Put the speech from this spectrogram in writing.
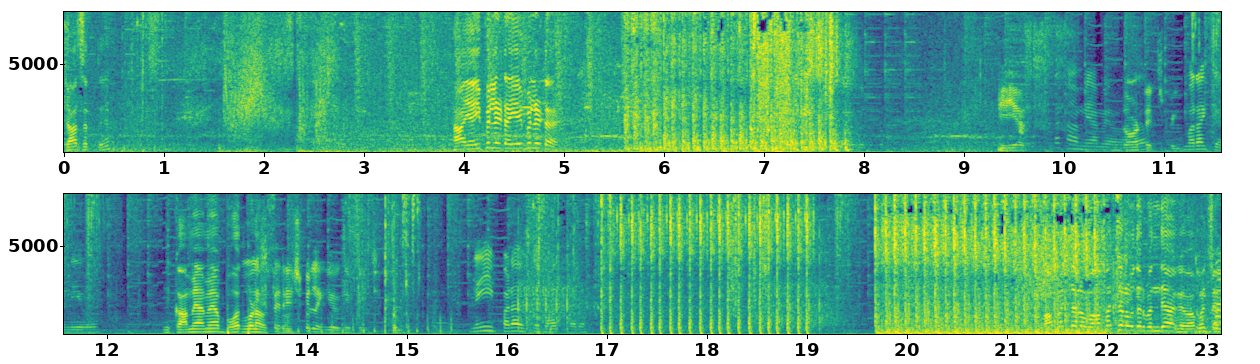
जा सकते हैं। हाँ यहीं पे लेटा है, यहीं पे लेटा है। यस मरा क्यों नहीं वो? कामयाब है बहुत बड़ा उसके। रिच पे लगी होगी पीछे। नहीं पड़ा उसने बहुत पड़ा। वापस चलो वापस चलो उधर बंदे आ गए वापस चलो।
